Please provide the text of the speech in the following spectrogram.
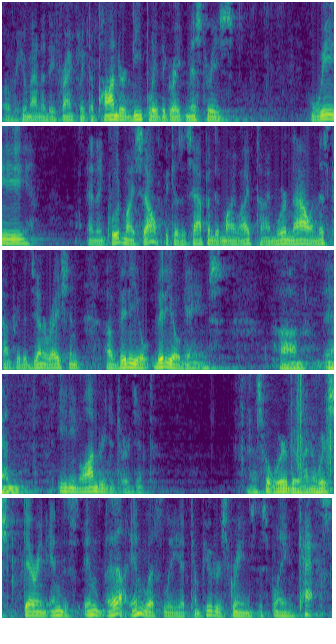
of humanity, frankly, to ponder deeply the great mysteries. We and include myself because it's happened in my lifetime. We're now in this country the generation of video video games um, and eating laundry detergent. That's what we're doing, and we're staring endless, uh, endlessly at computer screens displaying cats.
